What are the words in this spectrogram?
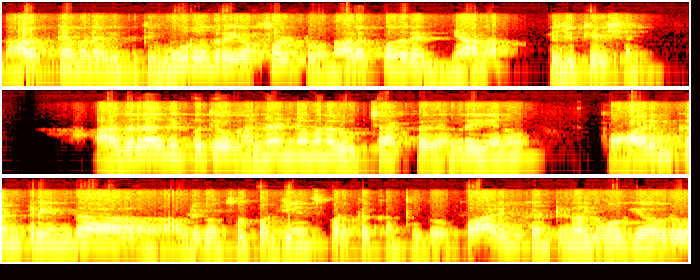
ನಾಲ್ಕನೇ ಮನೆ ಅಧಿಪತಿ. ಮೂರು ಅಂದ್ರೆ ಎಫರ್ಟ್ ನಾಲ್ಕು ಅಂದ್ರೆ ಜ್ಞಾನ ಎಜುಕೇಶನ್ ಅದರ ಅಧಿಪತಿ ಹೋಗಿ ಹನ್ನೆರಡನೇ ಮನೇಲಿ ಹುಚ್ಚಾಗ್ತದೆ ಅಂದ್ರೆ ಏನು ಫಾರಿನ್ ಕಂಟ್ರಿಯಿಂದ ಅವ್ರಿಗೆ ಒಂದ್ ಸ್ವಲ್ಪ ಗೇನ್ಸ್ ಬರ್ತಕ್ಕಂಥದ್ದು ಫಾರಿನ್ ಕಂಟ್ರಿನಲ್ಲಿ ಹೋಗಿ ಅವರು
